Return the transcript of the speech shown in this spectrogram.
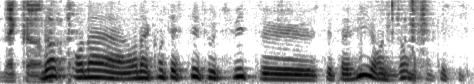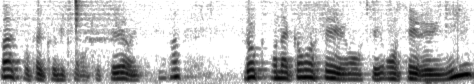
D'accord. Donc on a on a contesté tout de suite euh, cet avis en disant qu'est-ce qui se passe, pourquoi le commissaire enquêteur, etc. Donc on a commencé, on s'est on s'est réunis.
